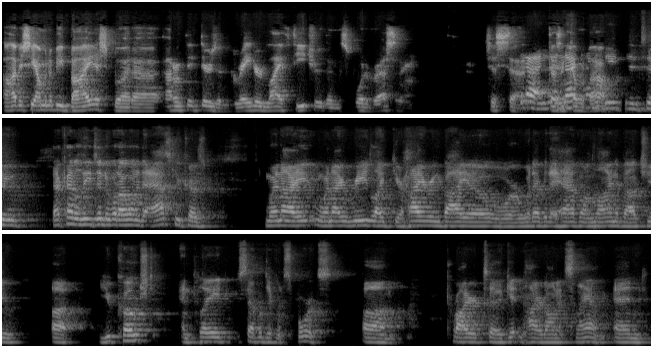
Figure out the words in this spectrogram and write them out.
Obviously, I'm going to be biased, but uh, I don't think there's a greater life teacher than the sport of wrestling. Just uh, yeah, and, doesn't and come about. Into, that kind of leads into what I wanted to ask you because when I when I read like your hiring bio or whatever they have online about you, uh, you coached and played several different sports. Um, prior to getting hired on at Slam. And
